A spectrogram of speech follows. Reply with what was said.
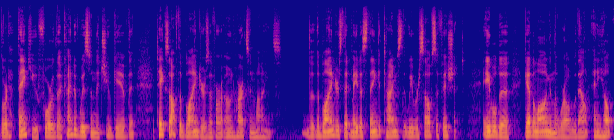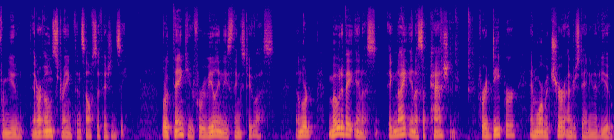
Lord, thank you for the kind of wisdom that you give that takes off the blinders of our own hearts and minds, the, the blinders that made us think at times that we were self sufficient, able to get along in the world without any help from you and our own strength and self sufficiency. Lord, thank you for revealing these things to us. And Lord, motivate in us, ignite in us a passion for a deeper and more mature understanding of you,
